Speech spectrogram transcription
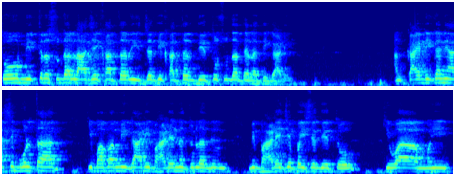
तो मित्रसुद्धा लाजे खातर इज्जती खातर देतो सुद्धा त्याला ती गाडी. आणि काही ठिकाणी असे बोलतात की बाबा मी गाडी भाड्यानं तुला देऊन मी भाड्याचे पैसे देतो किंवा मी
